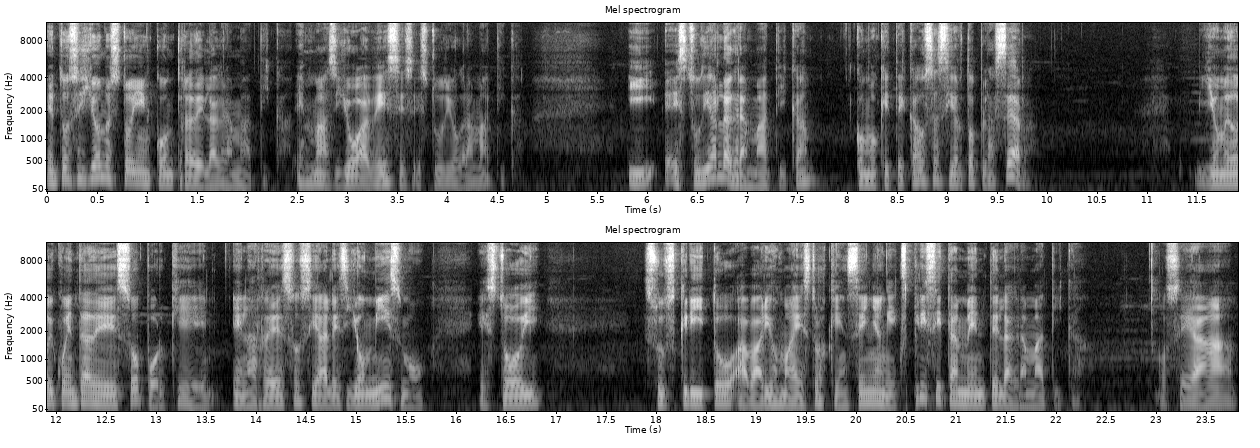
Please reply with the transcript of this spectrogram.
Entonces yo no estoy en contra de la gramática. Es más, yo a veces estudio gramática. Y estudiar la gramática como que te causa cierto placer. Yo me doy cuenta de eso porque en las redes sociales yo mismo estoy suscrito a varios maestros que enseñan explícitamente la gramática. O sea,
